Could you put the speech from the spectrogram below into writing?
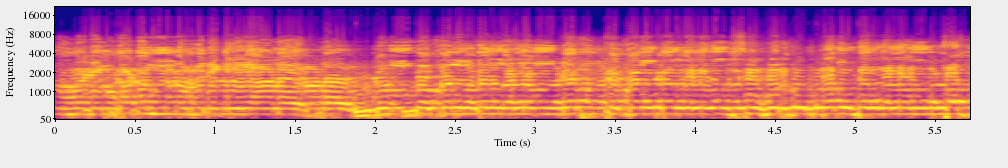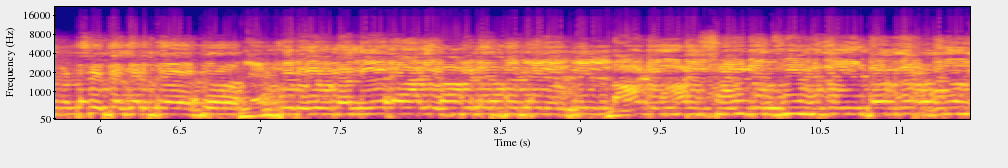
Oh, വഴി കടന്നു വരികയാണ് കുടുംബ ബന്ധങ്ങളും രക്തബന്ധങ്ങളും സുഹൃത്ത് ബന്ധങ്ങളും തച്ച് തകർത്ത് ലഹരിയുടെ നീരാളിപ്പിടുത്തത്തിൽ നാടിന്റെ സ്വൈര ജീവിതം തകർക്കുന്ന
